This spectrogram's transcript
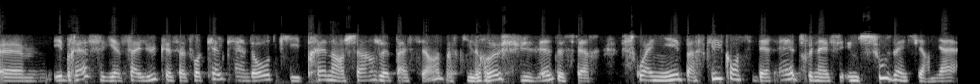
Euh, et bref, il a fallu que ce soit quelqu'un d'autre qui prenne en charge le patient parce qu'il refusait de se faire soigner parce qu'il considérait être une, sous-infirmière.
